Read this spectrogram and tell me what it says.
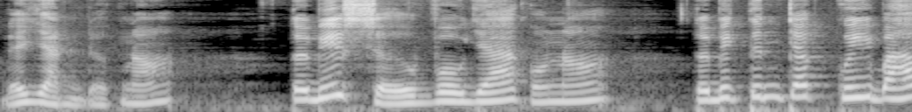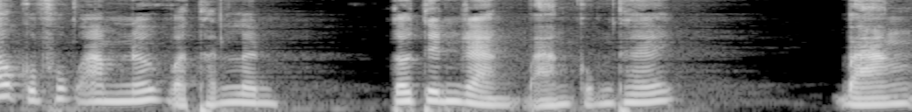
để giành được nó. Tôi biết sự vô giá của nó, tôi biết tính chất quý báu của phúc âm nước và thánh linh. Tôi tin rằng bạn cũng thế. Bạn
